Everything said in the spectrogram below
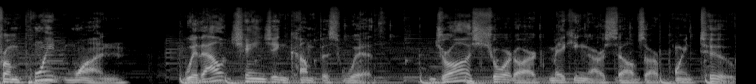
From point one, without changing compass width, draw a short arc making ourselves our point two.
